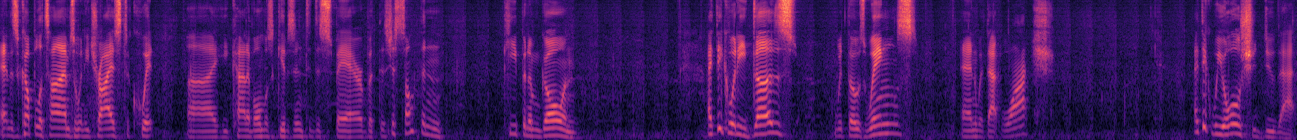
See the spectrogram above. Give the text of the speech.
And there's a couple of times when he tries to quit, uh, he kind of almost gives in to despair. But there's just something keeping him going. I think what he does with those wings and with that watch, I think we all should do that.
